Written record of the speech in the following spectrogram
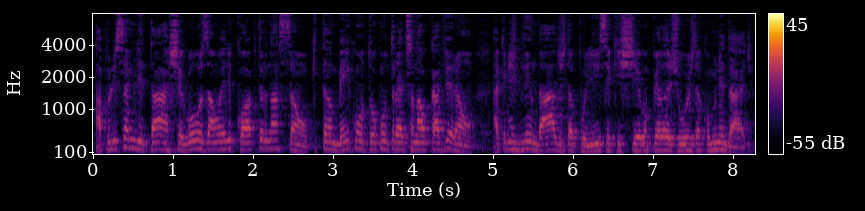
A Polícia Militar chegou a usar um helicóptero na ação, que também contou com o tradicional caveirão, aqueles blindados da polícia que chegam pelas ruas da comunidade.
